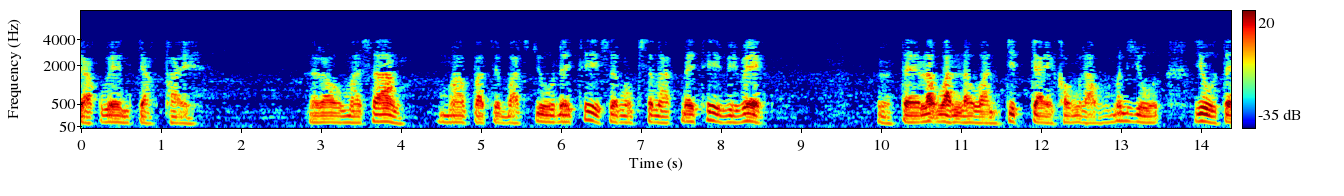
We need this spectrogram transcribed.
จากเวรจากภัย เรามาสร้างมาปฏิบัติอยู่ในที่สงบสงัดในที่วิเวกแต่ละวันละวันจิตใจของเรา มันอยู่อยู่แต่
